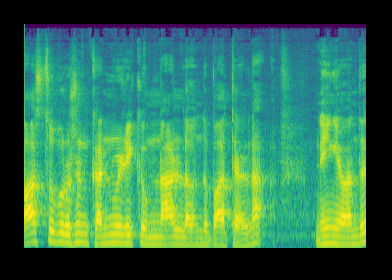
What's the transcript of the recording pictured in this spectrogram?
வாஸ்து புருஷன் கண் விழிக்கும் நாளில் வந்து பார்த்தேன்னா நீங்கள் வந்து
